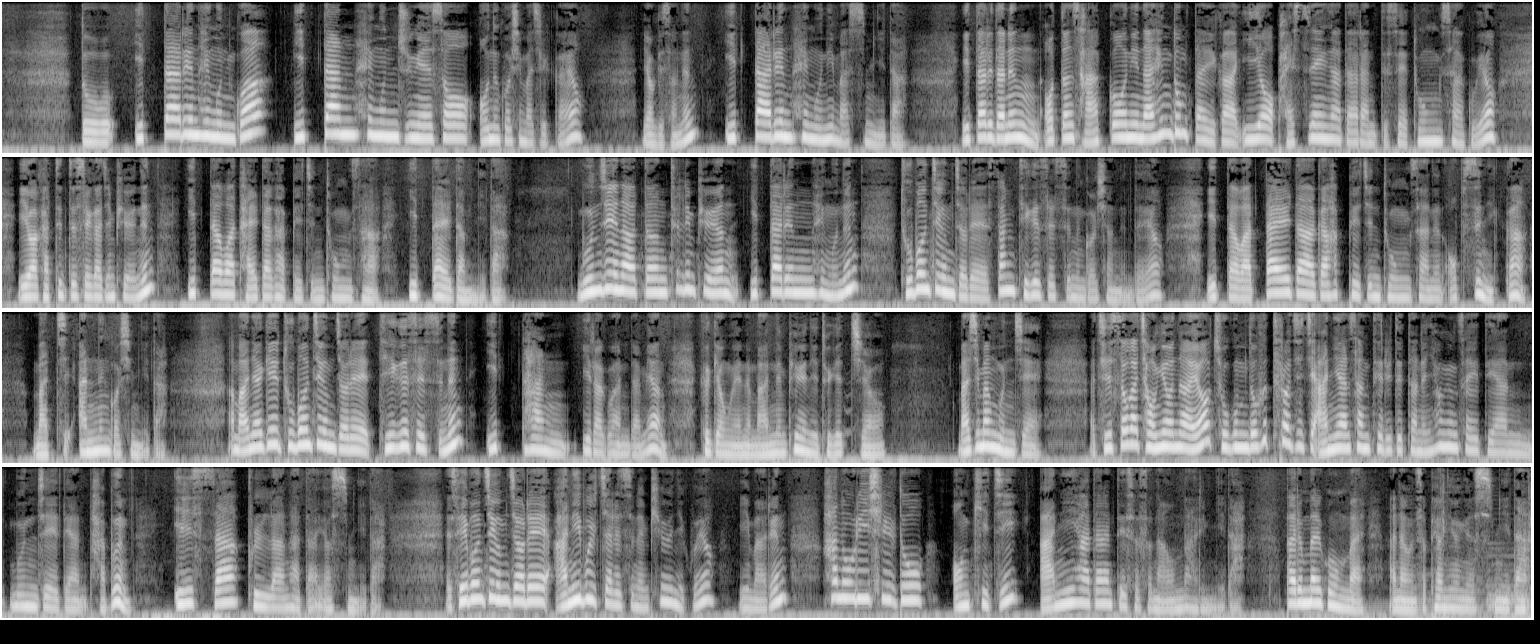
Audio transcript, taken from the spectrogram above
또 잇따른 행운과 잇단 행운 중에서 어느 것이 맞을까요? 여기서는 잇따른 행운이 맞습니다. 잇따르다는 어떤 사건이나 행동 따위가 이어 발생하다란 뜻의 동사고요. 이와 같은 뜻을 가진 표현은 있다와 달다가 합해진 동사 잇달답니다. 문제에 나왔던 틀린 표현 잇따른 행운은 두 번째 음절에 쌍디귿을 쓰는 것이었는데요. 있다와 딸다가 합해진 동사는 없으니까 맞지 않는 것입니다. 아, 만약에 두 번째 음절에 디귿을 쓰는 이탄이라고 한다면 그 경우에는 맞는 표현이 되겠죠. 마지막 문제. 질서가 정연하여 조금도 흐트러지지 아니한 상태를 뜻하는 형용사에 대한 문제에 대한 답은 일사불란하다였습니다. 세 번째 음절에 아니불 자를 쓰는 표현이고요. 이 말은 한오리 실도 엉키지 아니하다는 뜻에서 나온 말입니다. 바른말 고운말 아나운서 변희영이었습니다.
